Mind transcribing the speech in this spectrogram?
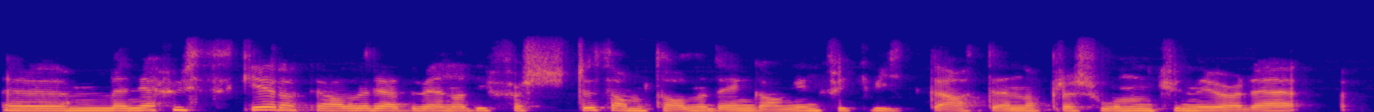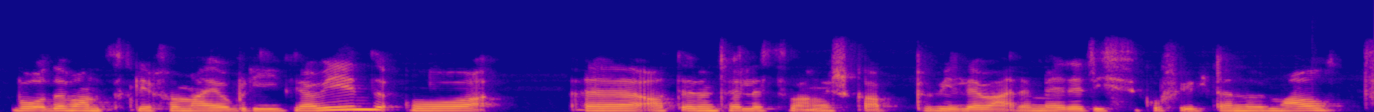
Men jeg husker at jeg allerede ved en av de første samtalene den gangen fikk vite at den operasjonen kunne gjøre det både vanskelig for meg å bli gravid, og at eventuelle svangerskap ville være mer risikofylt enn normalt.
